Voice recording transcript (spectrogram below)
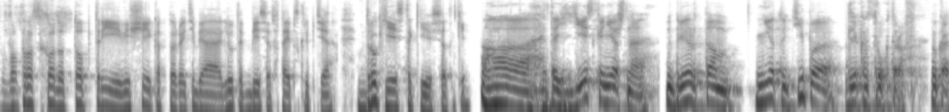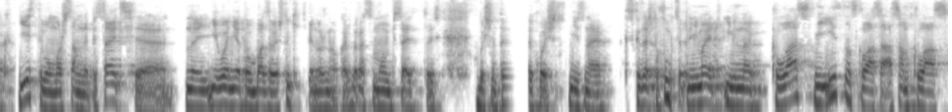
Вопрос сходу топ-3 вещей, которые тебя люто бесят в TypeScript скрипте? Вдруг есть такие все-таки? А, это есть, конечно. Например, там нету типа для конструкторов. Ну как, есть, ты его можешь сам написать, э, но его нету в базовой штуке, тебе нужно каждый раз самому писать. То есть обычно ты хочешь, не знаю, сказать, что функция принимает именно класс, не инстанс класса, а сам класс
